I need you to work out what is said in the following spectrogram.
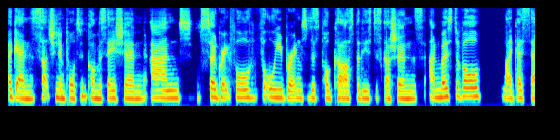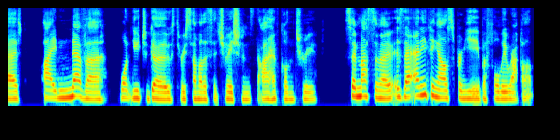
again, such an important conversation and so grateful for all you bring to this podcast, for these discussions. And most of all, like I said, I never want you to go through some of the situations that I have gone through. So Massimo, is there anything else from you before we wrap up?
